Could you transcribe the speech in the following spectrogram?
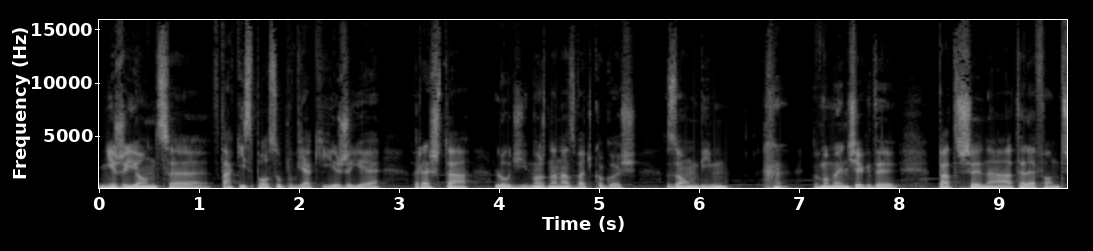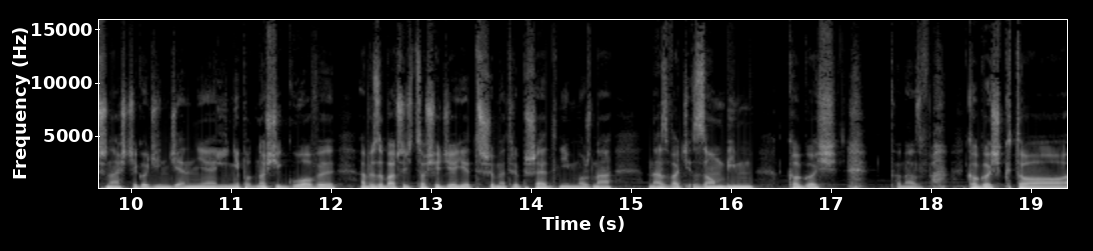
nieżyjące w taki sposób, w jaki żyje reszta ludzi. Można nazwać kogoś zombim, w momencie, gdy patrzy na telefon 13 godzin dziennie i nie podnosi głowy, aby zobaczyć, co się dzieje 3 metry przed nim. Można nazwać zombim kogoś, nazwa, kogoś, kto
